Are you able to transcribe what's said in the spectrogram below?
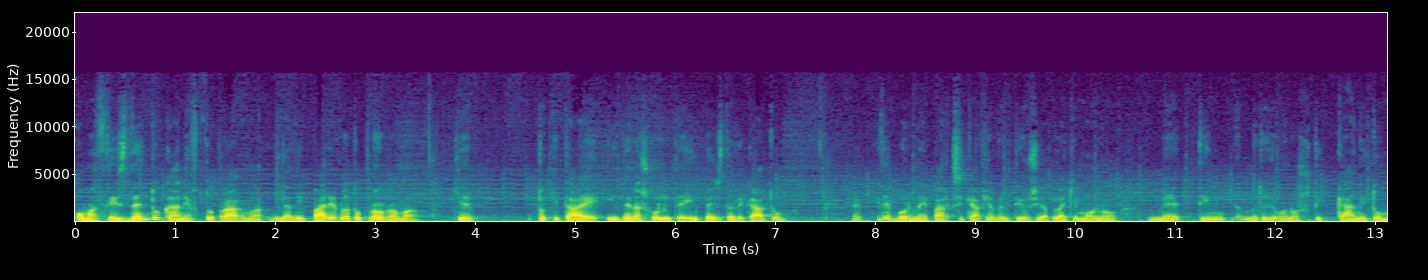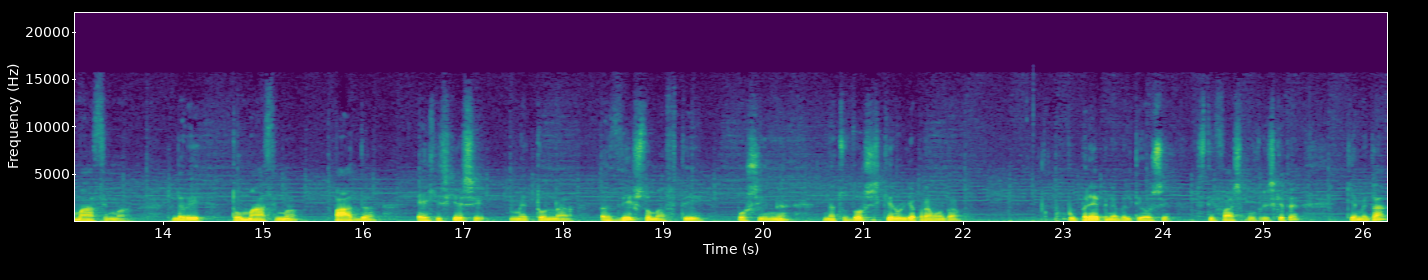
ο μαθητής δεν το κάνει αυτό το πράγμα, δηλαδή πάρει απλά το πρόγραμμα και το κοιτάει ή δεν ασχολείται ή παίζει τα δικά του, ε, δεν μπορεί να υπάρξει κάποια βελτίωση απλά και μόνο με, την, με το γεγονός ότι κάνει το μάθημα. Δηλαδή το μάθημα πάντα έχει σχέση με το να δεις το μαθητή πώς είναι, να του δώσεις καινούργια πράγματα που πρέπει να βελτιώσει στη φάση που βρίσκεται και μετά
